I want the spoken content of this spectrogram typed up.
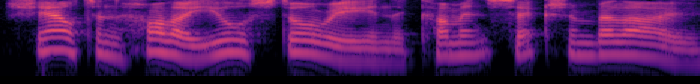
Shout and holler your story in the comments section below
